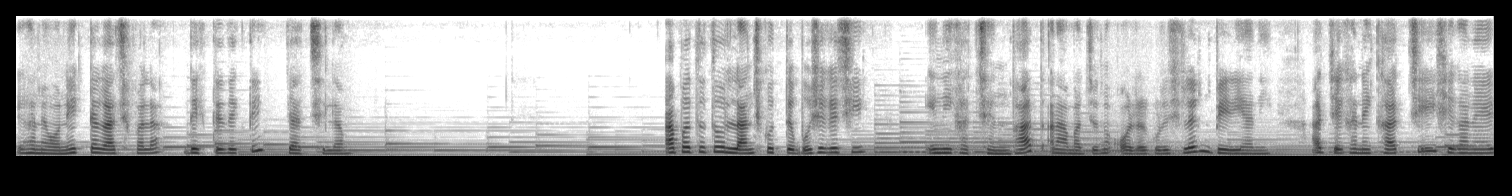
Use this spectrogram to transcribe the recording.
এখানে অনেকটা গাছপালা দেখতে দেখতেই যাচ্ছিলাম। আপাতত লাঞ্চ করতে বসে গেছি। ইনি খাচ্ছেন ভাত আর আমার জন্য অর্ডার করেছিলেন বিরিয়ানি। আর যেখানে খাচ্ছি সেখানে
